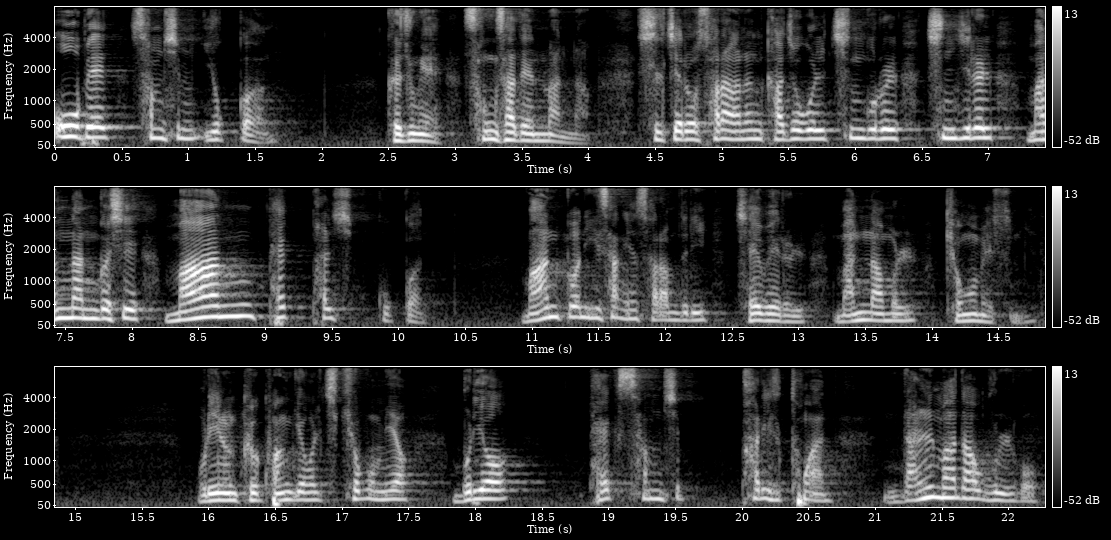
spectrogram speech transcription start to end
3,536건. 그 중에 성사된 만남. 실제로 사랑하는 가족을, 친구를, 친지를 만난 것이 만 189건. 만 건 이상의 사람들이 재회를, 만남을 경험했습니다. 우리는 그 광경을 지켜보며 무려 138일 동안 날마다 울고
